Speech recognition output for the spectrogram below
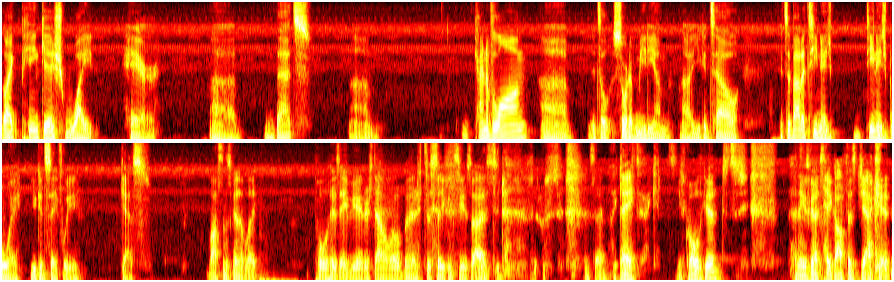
like pinkish white hair uh, that's um, kind of long. Uh, it's a sort of medium. Uh, you could tell it's about a teenage teenage boy. You could safely guess. Lawson's gonna like pull his aviators down a little bit just so you can see his eyes and say, "Hey, I can't- you cold, kid?" And then he's gonna take off his jacket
